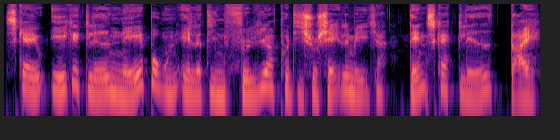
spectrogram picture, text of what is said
skal jo ikke glæde naboen eller dine følgere på de sociale medier. Den skal glæde dig.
